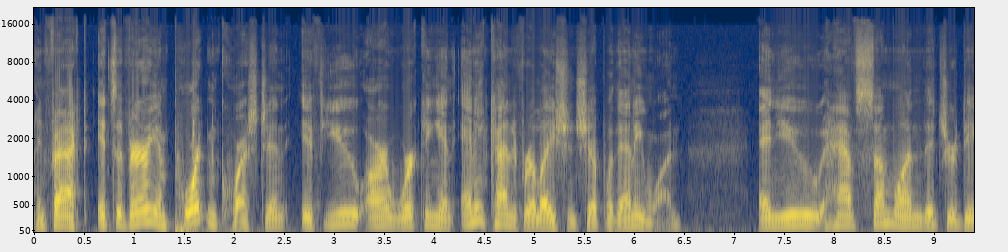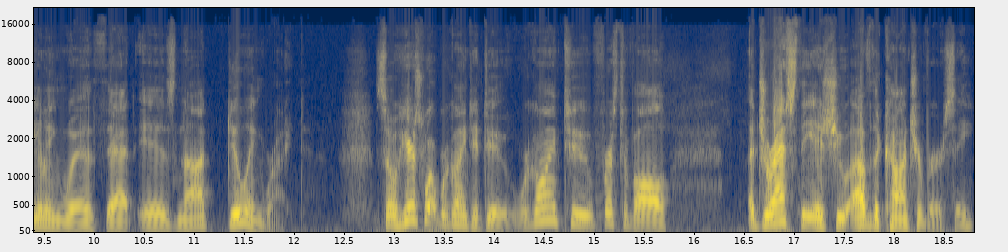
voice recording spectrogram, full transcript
In fact, it's a very important question if you are working in any kind of relationship with anyone and you have someone that you're dealing with that is not doing right. So here's what we're going to do. We're going to, first of all, address the issue of the controversy.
